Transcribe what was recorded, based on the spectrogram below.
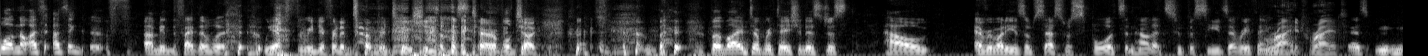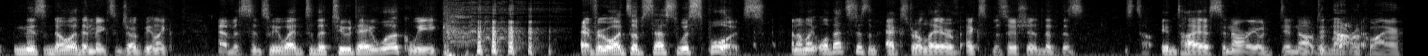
Well, no, I, th- I think, uh, f- I mean, the fact that we, we have three different interpretations of this terrible joke, but, but my interpretation is just how everybody is obsessed with sports and how that supersedes everything. right, right. As M- Ms. Noah then makes a joke being like, ever since we went to the two day work week, everyone's obsessed with sports. And I'm like, well, that's just an extra layer of exposition that this entire scenario did not Did not require.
